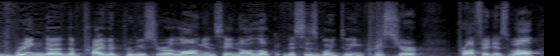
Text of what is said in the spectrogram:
bring the, the private producer along and say, no, look, this is going to increase your profit as well.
